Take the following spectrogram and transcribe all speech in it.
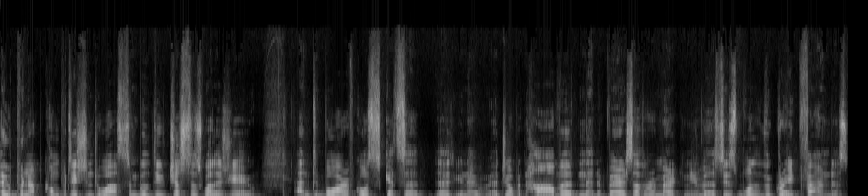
Open up competition to us, and we'll do just as well as you. And Du Bois, of course, gets a, a, you know a job at Harvard and then at various other American universities. One of the great founders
